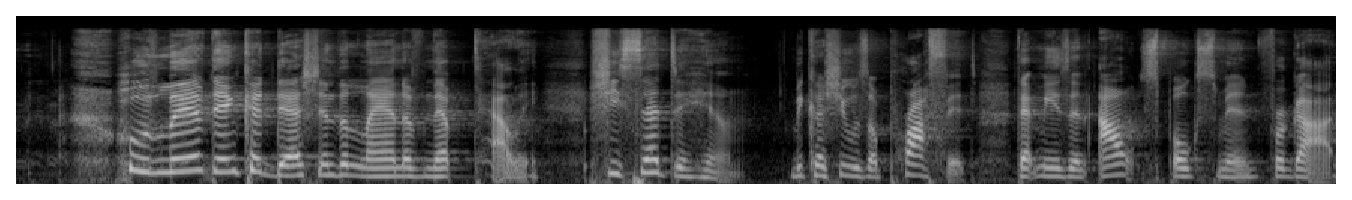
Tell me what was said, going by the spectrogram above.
who lived in Kadesh in the land of Naphtali. She said to him, because she was a prophet. That means an outspokesman for God.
